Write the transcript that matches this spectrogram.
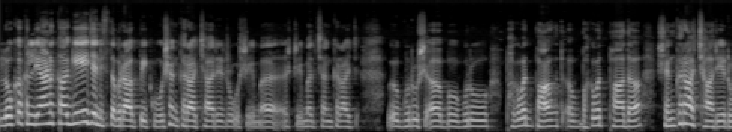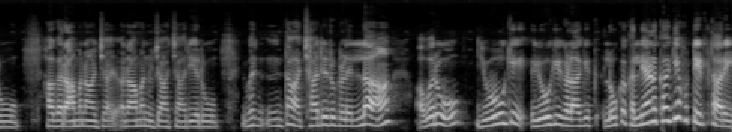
ಲೋಕ ಕಲ್ಯಾಣಕ್ಕಾಗಿಯೇ ಜನಿಸಿದವರಾಗಬೇಕು ಶಂಕರಾಚಾರ್ಯರು, ಶ್ರೀಮ, ಶ್ರೀಮದ್ ಶಂಕರಾಚ, ಗುರು ಶ ಗುರು ಗುರು ಭಗವದ್ಭಾಗ ಭಗವತ್ಪಾದ ಶಂಕರಾಚಾರ್ಯರು, ಹಾಗ ರಾಮನಾಜ, ರಾಮನುಜಾಚಾರ್ಯರು ಇವರಂಥ ಆಚಾರ್ಯರುಗಳೆಲ್ಲ ಅವರು ಯೋಗಿ, ಯೋಗಿಗಳಾಗಿ ಲೋಕ ಕಲ್ಯಾಣಕ್ಕಾಗಿಯೇ ಹುಟ್ಟಿರ್ತಾರೆ.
